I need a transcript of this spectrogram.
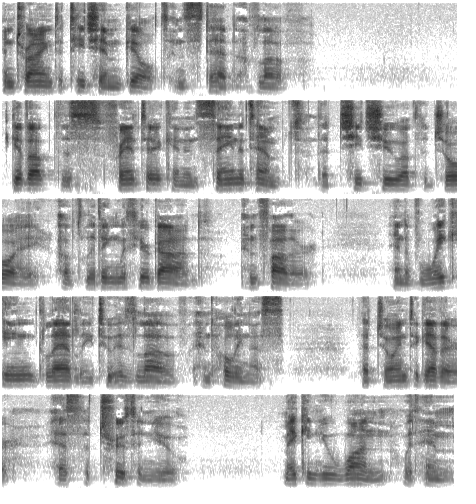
and trying to teach him guilt instead of love. Give up this frantic and insane attempt that cheats you of the joy of living with your God and Father and of waking gladly to His love and holiness that join together as the truth in you, making you one with Him.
